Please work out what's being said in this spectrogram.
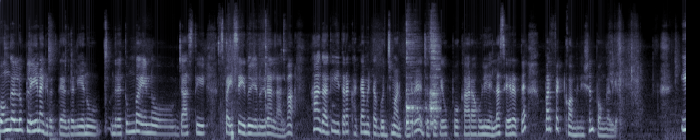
ಪೊಂಗಲ್ಲು ಪ್ಲೇನ್ ಆಗಿರುತ್ತೆ, ಅದರಲ್ಲಿ ಏನು, ಅಂದರೆ ತುಂಬ ಏನು ಜಾಸ್ತಿ ಸ್ಪೈಸಿ ಇದು ಏನು ಇರಲ್ಲ ಅಲ್ವಾ? ಹಾಗಾಗಿ ಈ ಥರ ಖಟ್ಟಮಿಟ್ಟ ಗೊಜ್ಜು ಮಾಡಿಕೊಂಡ್ರೆ ಜೊತೆಗೆ ಉಪ್ಪು, ಖಾರ, ಹುಳಿ ಎಲ್ಲ ಸೇರುತ್ತೆ. ಪರ್ಫೆಕ್ಟ್ ಕಾಂಬಿನೇಷನ್ ಪೊಂಗಲ್ಗೆ. ಈ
